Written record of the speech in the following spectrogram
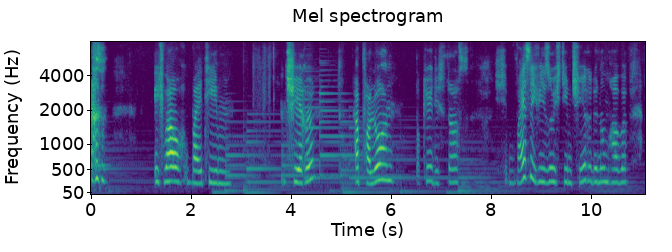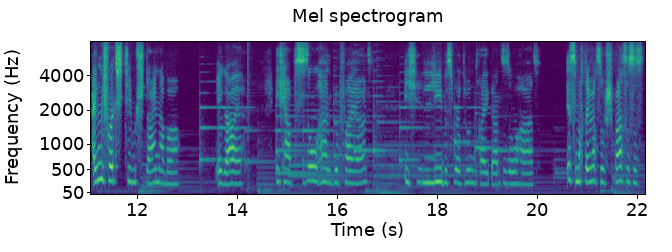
ich war auch bei Team Schere. Hab verloren. Okay, dies, das. Ich weiß nicht, wieso ich Team Schere genommen habe. Eigentlich wollte ich Team Stein, aber egal. Ich habe so hart gefeiert. Ich liebe Splatoon 3 gerade so hart. Es macht einfach so Spaß. Es ist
